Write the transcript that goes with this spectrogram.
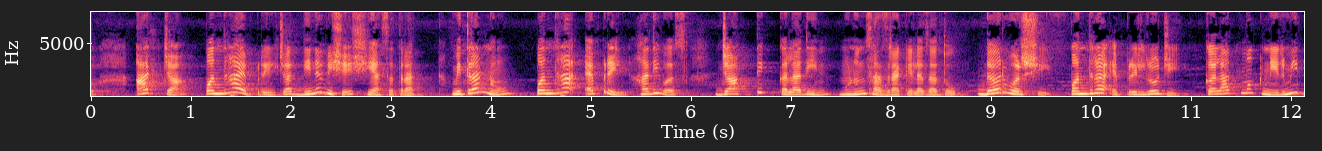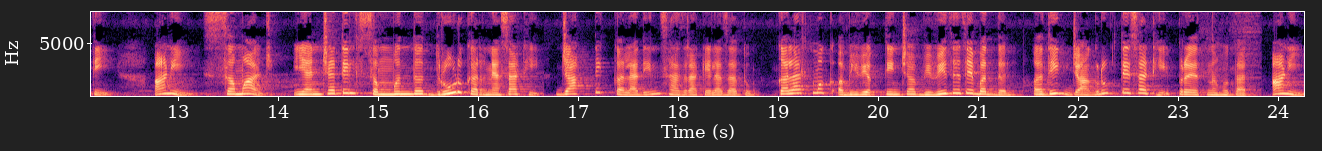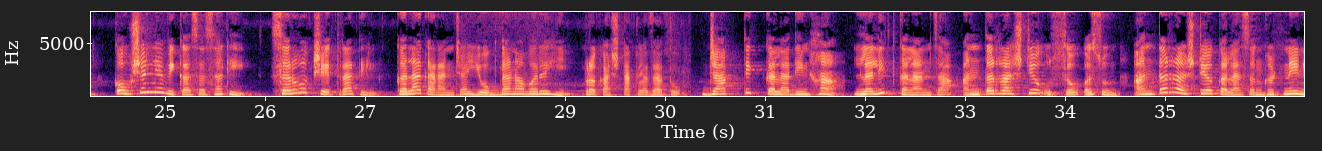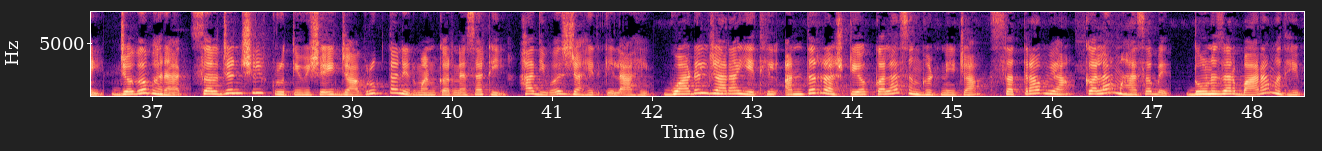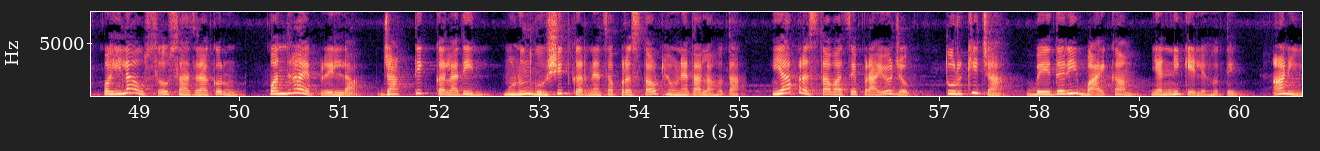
आजच्या पंधरा एप्रिलच्या दिनविशेष या सत्रात. मित्रांनो पंधरा एप्रिल हा दिवस जागतिक कला दिन म्हणून साजरा केला जातो. दरवर्षी पंधरा एप्रिल रोजी कलात्मक निर्मिती आणि समाज यांच्यातील संबंध दृढ करण्यासाठी जागतिक कला दिन साजरा केला जातो. कलात्मक अभिव्यक्तींच्या विविधतेबद्दल अधिक जागरूकतेसाठी प्रयत्न होतात आणि कौशल्य विकासासाठी सर्व क्षेत्रातील कलाकारांच्या योगदानावरही प्रकाश टाकला जातो. जागतिक कला दिन हा ललित कलांचा आंतरराष्ट्रीय उत्सव असून आंतरराष्ट्रीय कला संघटनेने जगभरात सर्जनशील कृतीविषयी जागरूकता निर्माण करण्यासाठी हा दिवस जाहीर केला आहे. ग्वाडलजारा येथील आंतरराष्ट्रीय कला संघटनेच्या सतराव्या कला महासभेत दोन हजार बारा मध्ये पहिला उत्सव साजरा करून पंधरा एप्रिलला जागतिक कला दिन म्हणून घोषित करण्याचा प्रस्ताव ठेवण्यात आला होता. या प्रस्तावाचे प्रायोजक तुर्कीच्या बेदरी बायकाम यांनी केले होते आणि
